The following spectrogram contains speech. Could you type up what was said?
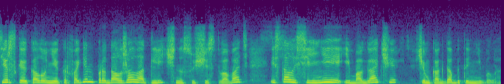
Тирская колония Карфаген продолжала отлично существовать и стала сильнее и богаче, чем когда бы то ни было.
